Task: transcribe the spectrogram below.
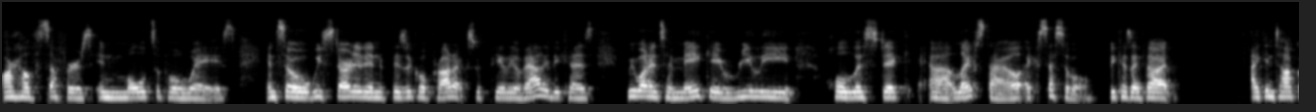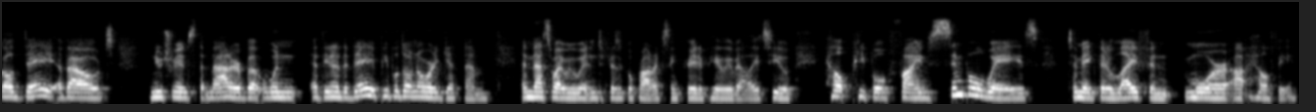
our health suffers in multiple ways. And so we started in physical products with Paleo Valley because we wanted to make a really holistic uh, lifestyle accessible. Because I thought I can talk all day about nutrients that matter. But when at the end of the day, people don't know where to get them. And that's why we went into physical products and created Paleo Valley to help people find simple ways to make their life and more uh, healthy.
